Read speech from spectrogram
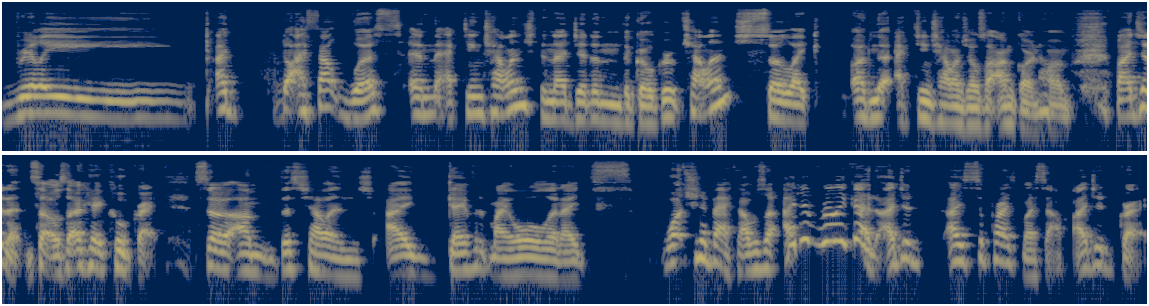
really, I I felt worse in the acting challenge than I did in the girl group challenge. So like. On the acting challenge, I was like, I'm going home, but I didn't. So I was like, okay, cool, great. So um, this challenge, I gave it my all, and I watching it back, I was like, I did really good. I did, I surprised myself. I did great.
